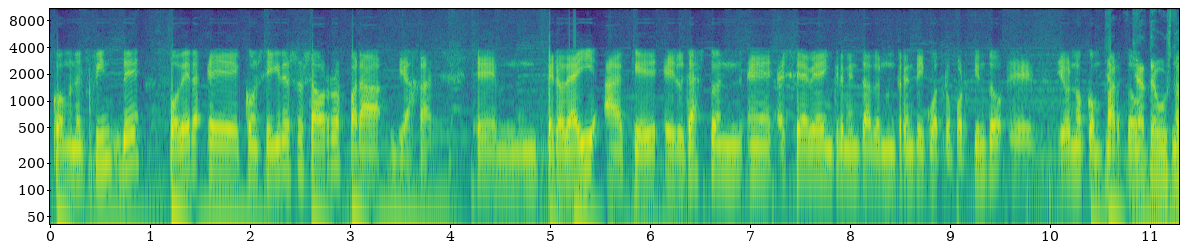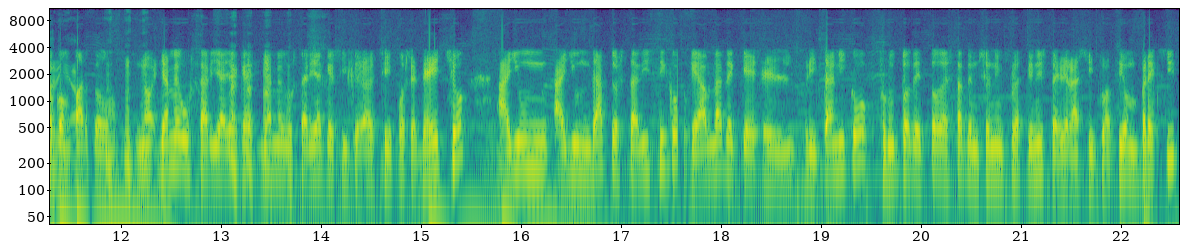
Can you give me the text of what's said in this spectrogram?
con el fin de poder eh, conseguir esos ahorros para viajar. Em, pero de ahí a que el gasto eh, se había incrementado en un 34%, eh, yo no comparto. Ya, te No comparto. No, ya me gustaría, ya que ya me gustaría que sí, fuese. De hecho, hay un hay un dato estadístico que habla de que el británico, fruto de toda esta tensión inflacionista y de la situación Brexit,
